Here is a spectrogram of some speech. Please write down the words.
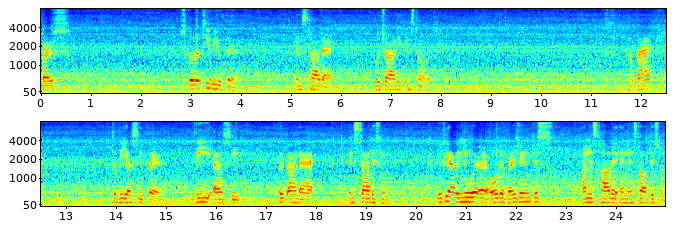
first. Let's go to TVU player. Install that. Which I already installed. Now back to VLC player. VLC. Click on that. Install this one. If you have a newer or older version, just uninstall it and install this one.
